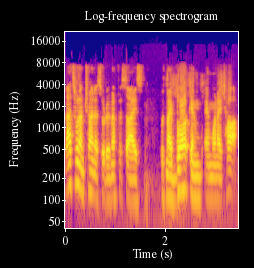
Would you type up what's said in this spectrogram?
that's what i'm trying to sort of emphasize with my book and and when i talk.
